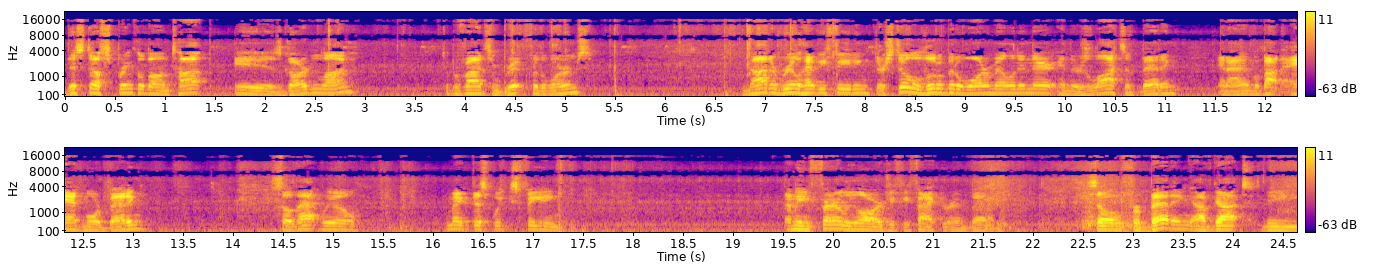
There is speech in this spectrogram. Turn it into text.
This stuff sprinkled on top is garden lime to provide some grit for the worms. Not a real heavy feeding. There's still a little bit of watermelon in there and there's lots of bedding and I am about to add more bedding. So that will make this week's feeding, I mean, fairly large if you factor in bedding. So for bedding, I've got the,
